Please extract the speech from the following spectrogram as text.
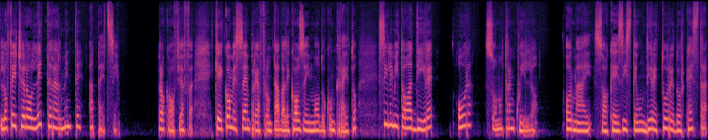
lo fecero letteralmente a pezzi. Prokofiev, che come sempre affrontava le cose in modo concreto, si limitò a dire Ora sono tranquillo. Ormai so che esiste un direttore d'orchestra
